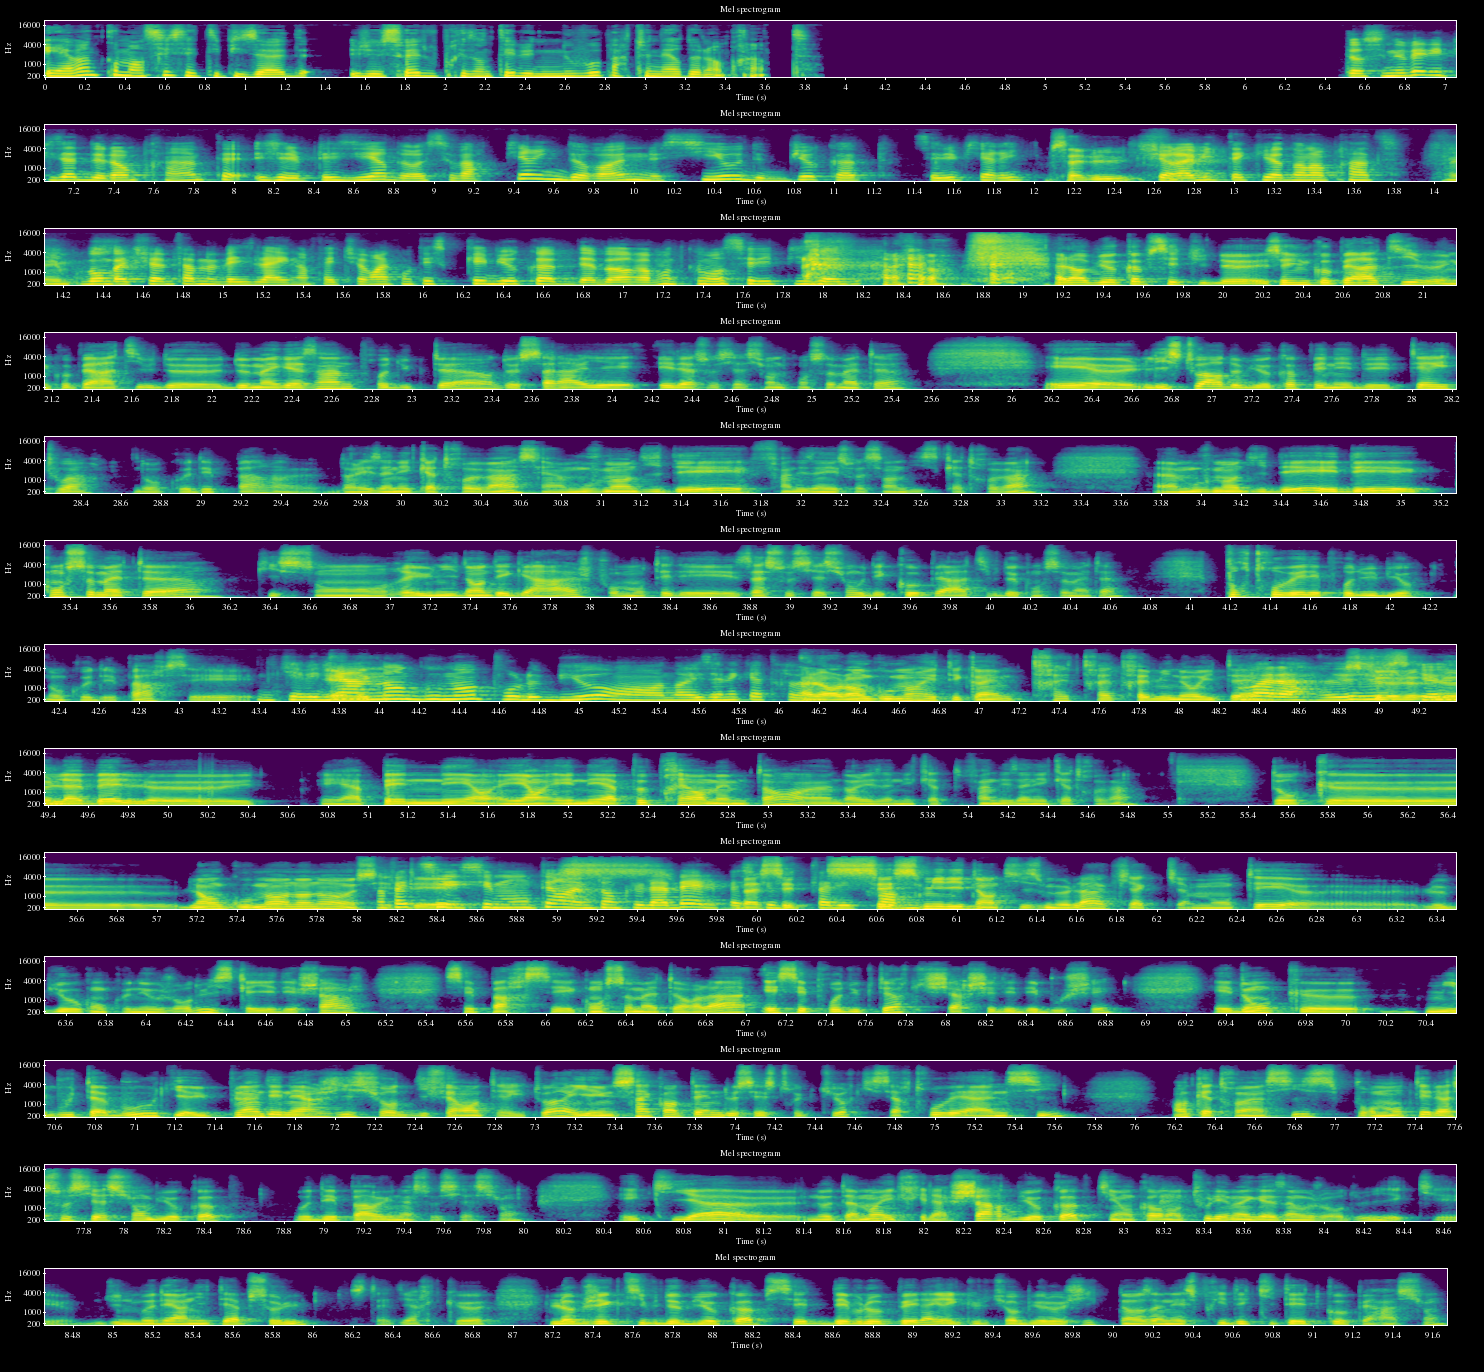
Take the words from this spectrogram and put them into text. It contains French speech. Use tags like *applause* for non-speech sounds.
Et avant de commencer cet épisode, je souhaite vous présenter le nouveau partenaire de l'empreinte. Dans ce nouvel épisode de l'empreinte, j'ai le plaisir de recevoir Pierrick Deron, le CEO de Biocop. Salut Pierrick. Salut. Je suis ravie de t'accueillir dans l'empreinte. bon, bah, tu vas me faire ma baseline en fait. Tu vas me raconter ce qu'est Biocop d'abord avant de commencer l'épisode. *laughs* alors, Biocop, c'est une, coopérative, une coopérative de, de, magasins, de producteurs, de salariés et d'associations de consommateurs. Et euh, l'histoire de Biocop est née des territoires. Donc, au départ, euh, dans les années 80, c'est un mouvement d'idées, fin des années 70-80, un mouvement d'idées et des consommateurs qui sont réunis dans des garages pour monter des associations ou des coopératives de consommateurs pour trouver des produits bio. Donc au départ, c'est... Donc il y avait bien un engouement pour le bio dans les années 80. Alors l'engouement était quand même très très très minoritaire. Voilà. Parce que le, label euh, est à peine né, et est né à peu près en même temps, hein, dans les années fin des années 80. Donc euh, l'engouement, non, non. En fait, c'est monté en même temps que le label. Bah, c'est ce militantisme-là qui a, qui a, monté euh, le bio qu'on connaît aujourd'hui, ce cahier des charges. C'est par ces consommateurs-là et ces producteurs qui cherchaient des débouchés. Et donc, euh, mis bout à bout, il y a eu plein d'énergie sur différents territoires. Et il y a une cinquantaine de ces structures qui s'est retrouvée à Annecy en 86 pour monter l'association Biocop, au départ une association, et qui a euh, notamment écrit la charte Biocop, qui est encore dans tous les magasins aujourd'hui et qui est d'une modernité absolue. C'est-à-dire que l'objectif de Biocop, c'est de développer l'agriculture biologique dans un esprit d'équité et de coopération.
